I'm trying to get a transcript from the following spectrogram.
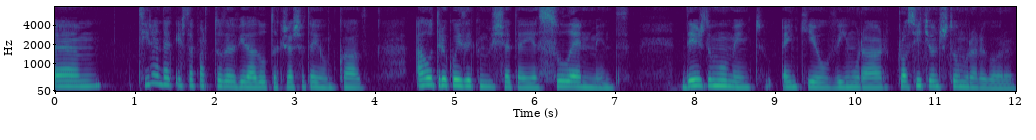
Um, tirando esta parte toda da vida adulta que já chateia um bocado, há outra coisa que me chateia solenemente, desde o momento em que eu vim morar para o sítio onde estou a morar agora,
